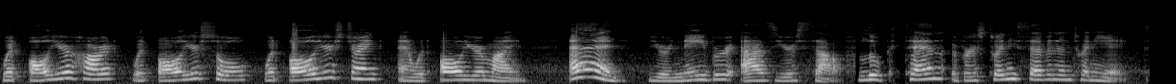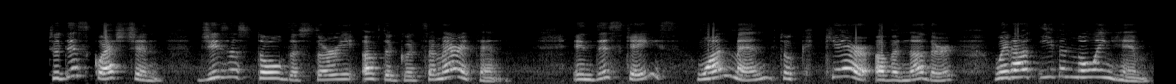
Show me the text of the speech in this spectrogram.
with all your heart, with all your soul, with all your strength, and with all your mind, and your neighbor as yourself. Luke 10, verse 27 and 28. To this question, Jesus told the story of the Good Samaritan. In this case, one man took care of another without even knowing him.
